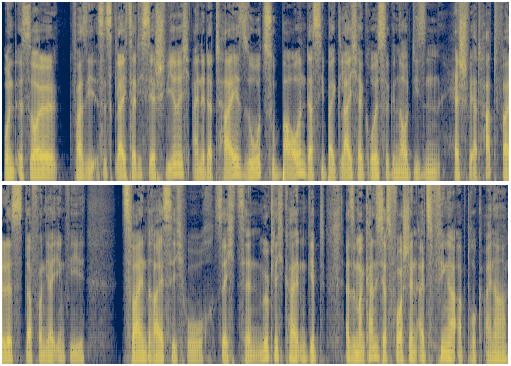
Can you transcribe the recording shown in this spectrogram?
und es soll quasi, es ist gleichzeitig sehr schwierig, eine Datei so zu bauen, dass sie bei gleicher Größe genau diesen Hashwert hat, weil es davon ja irgendwie 32 hoch 16 Möglichkeiten gibt. Also man kann sich das vorstellen als Fingerabdruck einer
